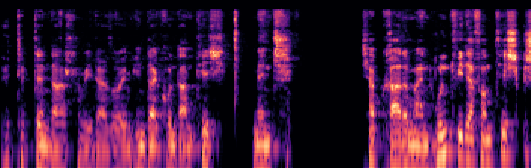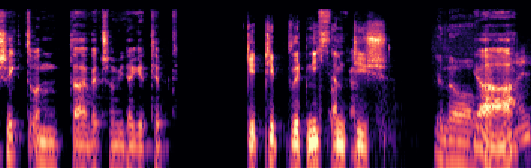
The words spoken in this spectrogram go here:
wer tippt denn da schon wieder so im Hintergrund am Tisch? Mensch, ich habe gerade meinen Hund wieder vom Tisch geschickt und da wird schon wieder getippt. Getippt wird nicht am. Tisch. Genau. Ja, Nein.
